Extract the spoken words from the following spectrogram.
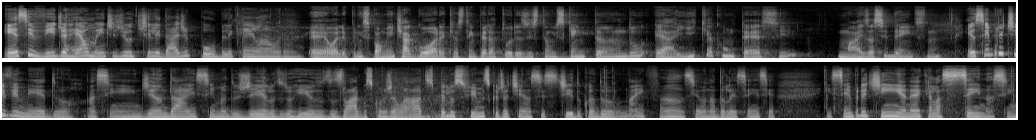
Esse vídeo é realmente de utilidade pública, hein, Laura? É, olha, principalmente agora que as temperaturas estão esquentando, é aí que acontece mais acidentes, né? Eu sempre tive medo, assim, de andar em cima do gelo, do rio, dos lagos congelados, pelos filmes que eu já tinha assistido quando na infância ou na adolescência, e sempre tinha, né, aquela cena assim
